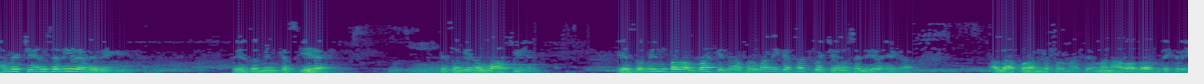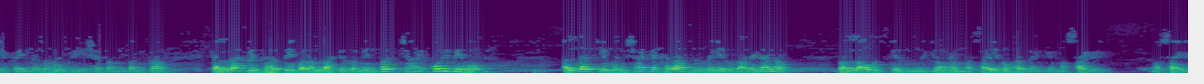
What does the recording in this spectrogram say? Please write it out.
हमें चैन से नहीं रहने देगी। तो ये ज़मीन किसकी है? ये ज़मीन अल्लाह की है। ये ज़मीन पर अल्लाह की नाफरमानी के साथ कोई चैन से नहीं रहेगा। अल्लाह कुरान में फरमाते हैं, मना आबाद दिख रही फ़ैन लहू भी मीशतन बनकर अल्लाह की धरती पर, अल्लाह की ज़मीन पर चाहे कोई भी हो, अल्लाह की मंशा के खिलाफ ज़िंदगी गुजारेगा ना तो अल्लाह उसकी जिंदगियों में मसाई को भर देंगे, मसाइल। मसाइल।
